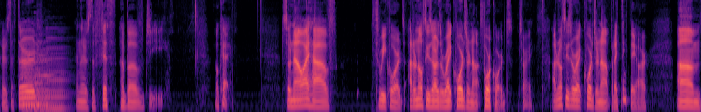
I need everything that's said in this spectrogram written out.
There's the third, and there's the fifth above G. Okay. So now I have three chords. I don't know if these are the right chords or not. Four chords. Sorry. I don't know if these are right chords or not, but I think they are. Um,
